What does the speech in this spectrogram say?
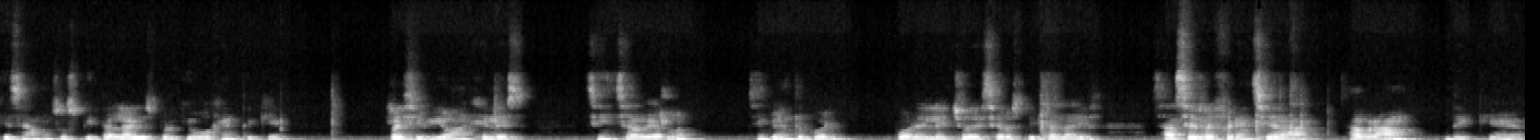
que seamos hospitalarios porque hubo gente que recibió ángeles sin saberlo, simplemente por, por el hecho de ser hospitalarios. Se hace referencia a Abraham, de que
